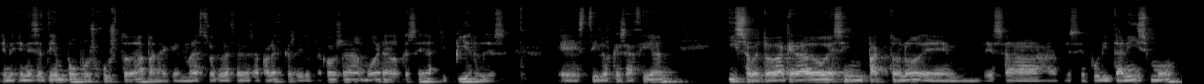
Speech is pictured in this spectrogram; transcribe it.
en, ese tiempo, pues justo da para que el maestro de la desaparezca, se diga otra cosa, muera, lo que sea, y pierdes eh, estilos que se hacían. Y sobre todo ha quedado ese impacto ¿no? de, esa, ese puritanismo,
